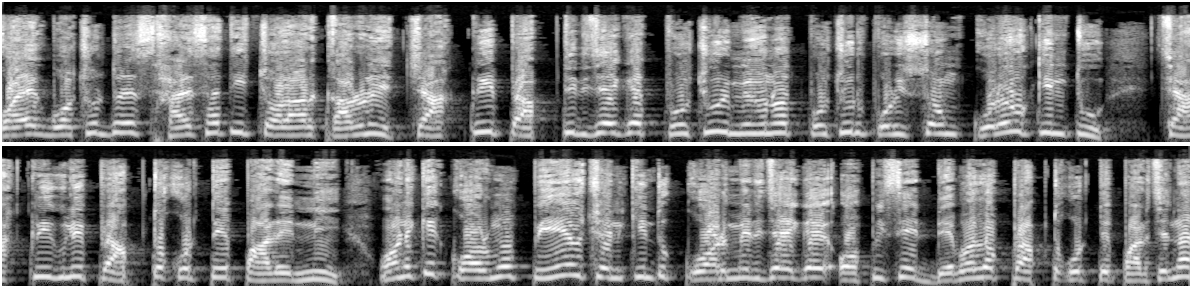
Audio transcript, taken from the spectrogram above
কয়েক বছর ধরে সাড়ে সাতি চলার কারণে চাকরি প্রাপ্তির জায়গায় প্রচুর মেহনত, প্রচুর পরিশ্রম করেও কিন্তু চাকরিগুলি প্রাপ্ত করতে পারেননি। অনেকে কর্ম পেয়েওছেন কিন্তু কর্মের জায়গায় অফিসে ডেভেলপ প্রাপ্ত করতে পারছে না,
